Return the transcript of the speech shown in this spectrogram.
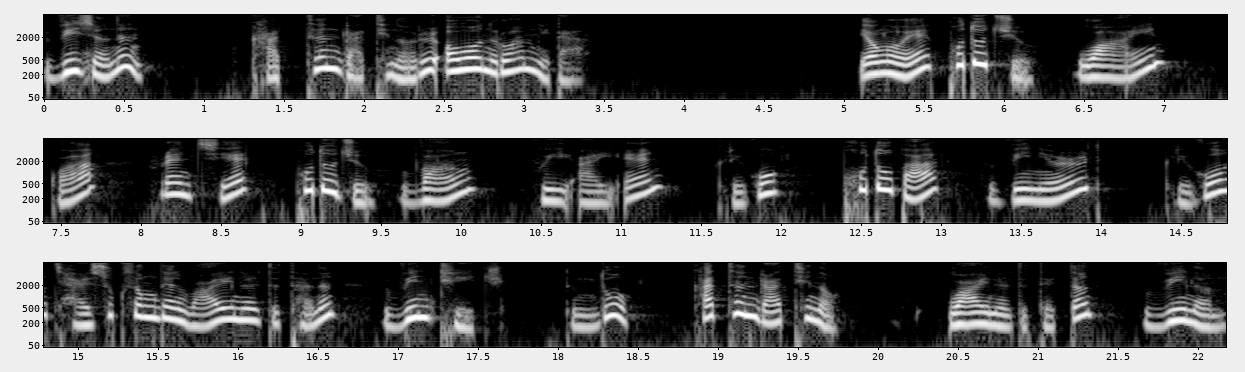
vision은 같은 라틴어를 어원으로 합니다. 영어의 포도주, wine과 프렌치의 포도주, vin, V-I-N, 그리고 포도밭, vineyard, 그리고 잘 숙성된 와인을 뜻하는 vintage 등도 같은 라틴어, 와인을 뜻했던 vinum,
